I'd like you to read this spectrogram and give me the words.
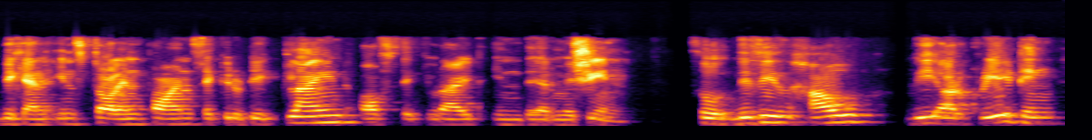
we can install endpoint security client of Seqrite in their machine. So this is how we are creating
